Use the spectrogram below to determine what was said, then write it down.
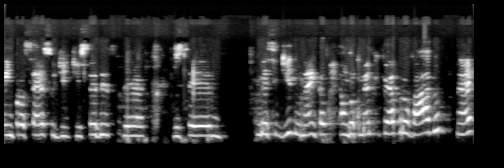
é em processo de, de, ser, de, de ser decidido, né? Então, é um documento que foi aprovado, né?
